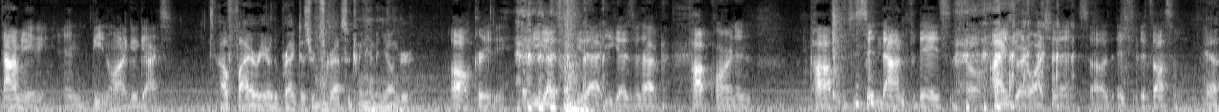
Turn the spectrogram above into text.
dominating and beating a lot of good guys. How fiery are the practice room scraps between him and Yonger? Oh, crazy! If you guys could see that, you guys would have popcorn and pop and just sitting down for days. So I enjoy watching it. So it's it's awesome. Yeah.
